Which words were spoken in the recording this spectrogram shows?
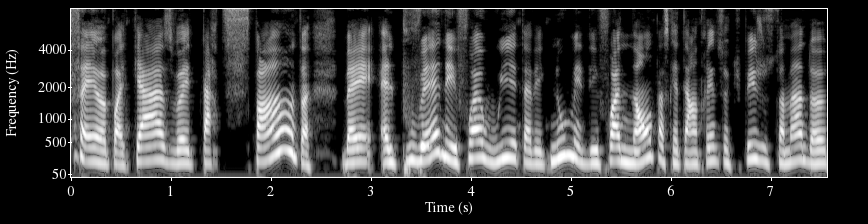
fait un podcast, veut être participante, ben elle pouvait des fois oui être avec nous, mais des fois non parce qu'elle était en train de s'occuper justement de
